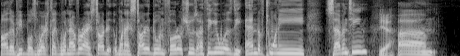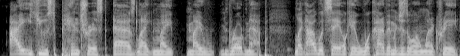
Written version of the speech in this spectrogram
other people's works. Like whenever I started when I started doing photo shoots, I think it was the end of 2017. Yeah. Um, I used Pinterest as like my my roadmap. Like I would say, okay, what kind of images do I want to create?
